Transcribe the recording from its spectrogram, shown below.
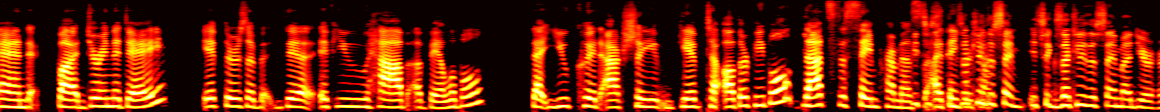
And but during the day if there's a the if you have available that you could actually give to other people that's the same premise it's i think exactly the same. It's exactly the same idea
